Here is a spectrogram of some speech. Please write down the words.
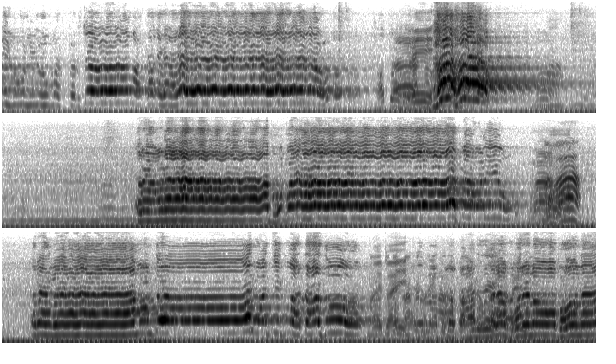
લીલું લીલું મત કરજો માતા આવે હા હા રમણા ભૂપા પાવળિયું રમુંડો ભરેલો ભોલે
